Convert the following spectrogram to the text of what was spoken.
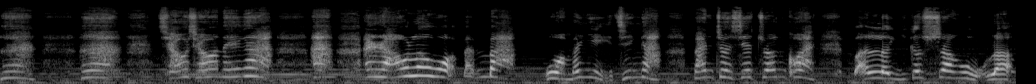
啊啊！求求您啊，啊，饶了我们吧！我们已经啊搬这些砖块搬了一个上午了。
